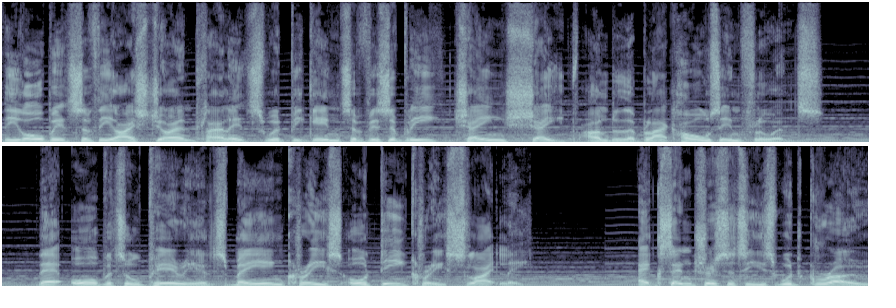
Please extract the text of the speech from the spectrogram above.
The orbits of the ice giant planets would begin to visibly change shape under the black hole's influence. Their orbital periods may increase or decrease slightly. Eccentricities would grow,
